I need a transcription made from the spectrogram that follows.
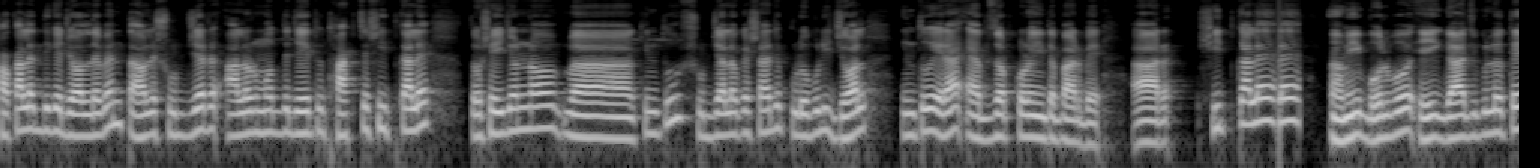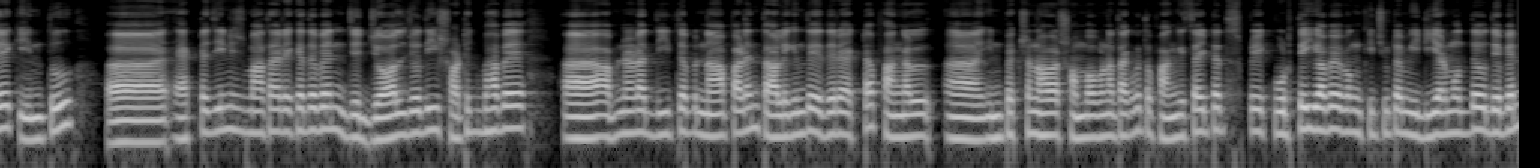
সকালের দিকে জল দেবেন। তাহলে সূর্যের আলোর মধ্যে যেহেতু থাকছে শীতকালে, তো সেই জন্য কিন্তু সূর্যালোকের সাহায্যে পুরোপুরি জল কিন্তু এরা অ্যাবজর্ব করে নিতে পারবে। আর শীতকালে আমি বলব এই গাছগুলোতে কিন্তু একটা জিনিস মাথায় রেখে দেবেন যে জল যদি সঠিকভাবে আপনারা দিতে না পারেন, তাহলে কিন্তু এদের একটা ফাঙ্গাল ইনফেকশন হওয়ার সম্ভাবনা থাকবে। তো ফাঙ্গিসাইডটা স্প্রে করতেই হবে এবং কিছুটা মিডিয়ার মধ্যেও দেবেন।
